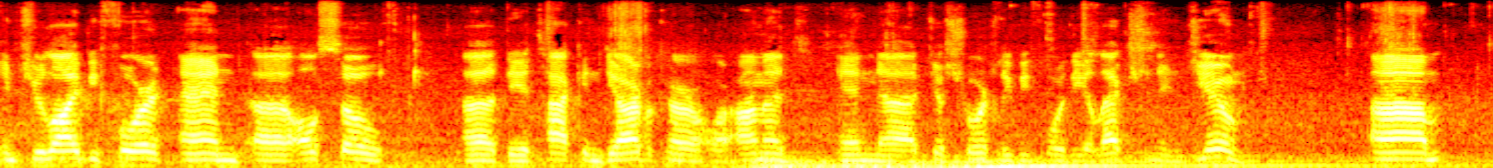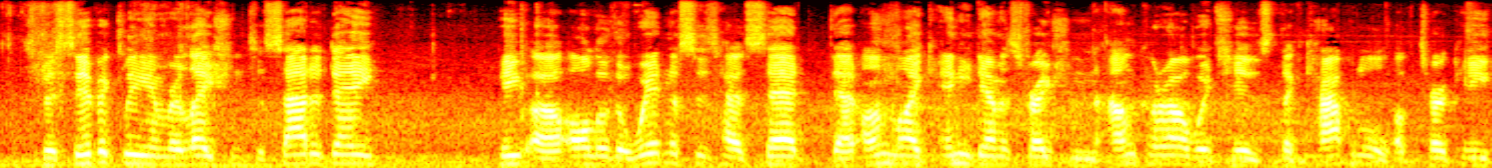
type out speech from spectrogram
in July before it and uh, also uh, the attack in Diyarbakir or Amed in uh, just shortly before the election in June. Um, specifically in relation to Saturday, he, uh, all of the witnesses have said that unlike any demonstration in Ankara, which is the capital of Turkey,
